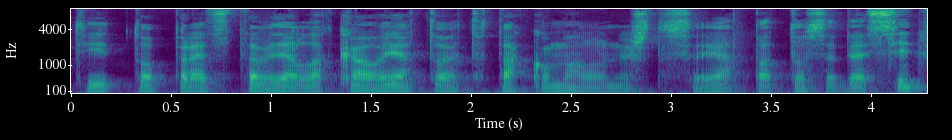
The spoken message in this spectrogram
ti to predstavljala kao ja, to je to tako malo nešto se ja, pa to se desi, uh,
